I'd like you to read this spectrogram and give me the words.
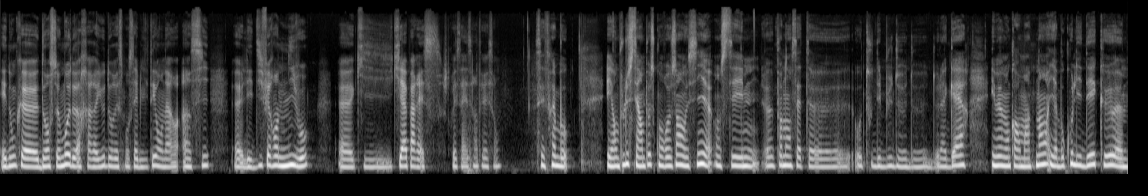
Et donc, euh, dans ce mot de Acharayut, de responsabilité, on a ainsi euh, les différents niveaux qui, apparaissent. Je trouvais ça assez intéressant. C'est très beau. Et en plus, c'est un peu ce qu'on ressent aussi. On pendant cette, au tout début de, de, la guerre, et même encore maintenant, il y a beaucoup l'idée que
